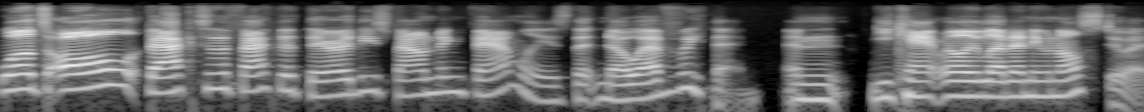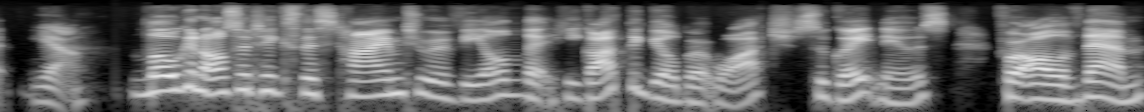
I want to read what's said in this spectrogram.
Well, it's all back to the fact that there are these founding families that know everything, and you can't really let anyone else do it. Yeah. Logan also takes this time to reveal that he got the Gilbert watch. So great news for all of them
